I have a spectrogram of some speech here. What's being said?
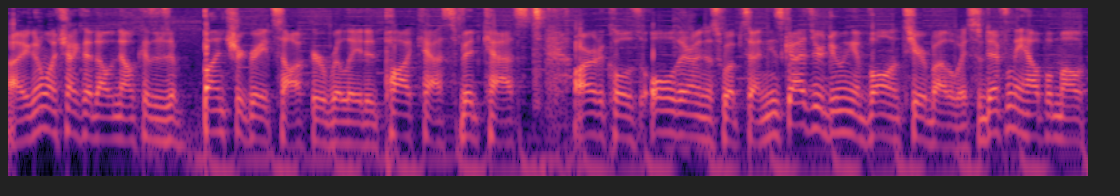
Uh, you're gonna want to check that out now because there's a bunch of great soccer related podcasts, vidcasts, articles, all there on this website. And these guys are doing it volunteer, by the way, so definitely help them out.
